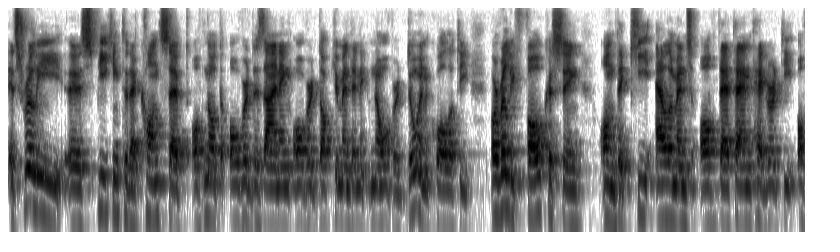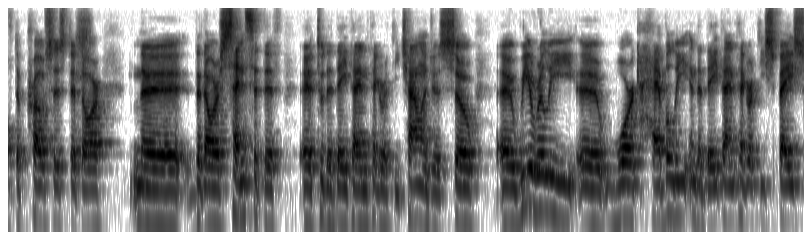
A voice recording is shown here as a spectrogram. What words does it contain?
It's really uh, speaking to the concept of not over designing, over documenting, and overdoing quality, but really focusing on the key elements of data integrity of the process that are uh, that are sensitive to the data integrity challenges. So uh, we really uh, work heavily in the data integrity space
